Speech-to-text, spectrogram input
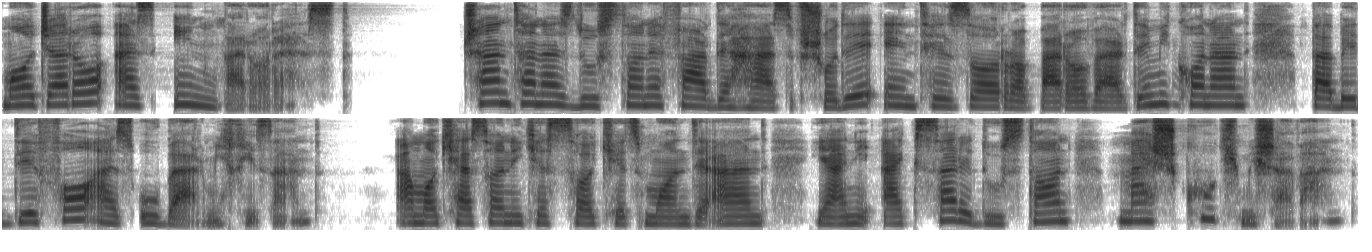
ماجرا از این قرار است. چند تن از دوستان فرد حذف شده انتظار را برآورده می کنند و به دفاع از او برمیخیزند. اما کسانی که ساکت مانده اند یعنی اکثر دوستان مشکوک می شوند.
